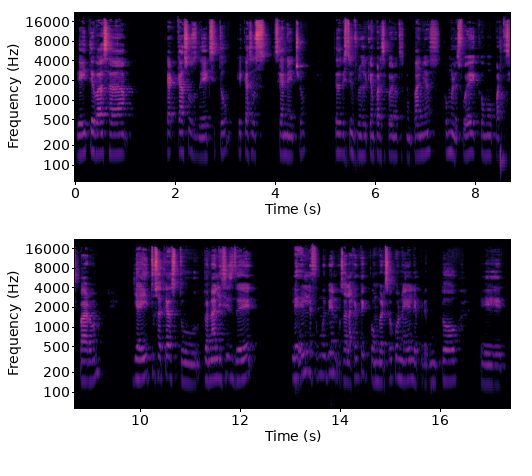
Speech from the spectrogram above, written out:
de ahí te vas a casos de éxito, qué casos se han hecho, si has visto influencers que han participado en otras campañas, cómo les fue, cómo participaron, y ahí tú sacas tu, tu análisis de él le fue muy bien, o sea, la gente conversó con él, le preguntó eh,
